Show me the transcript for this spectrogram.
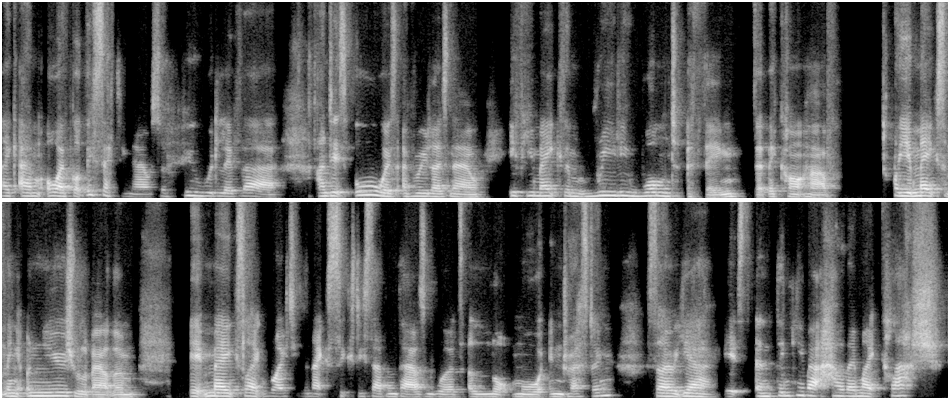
like um oh i've got this setting now so who would live there and it's always i've realized now if you make them really want a thing that they can't have or you make something unusual about them it makes like writing the next 67,000 words a lot more interesting. So yeah, it's and thinking about how they might clash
